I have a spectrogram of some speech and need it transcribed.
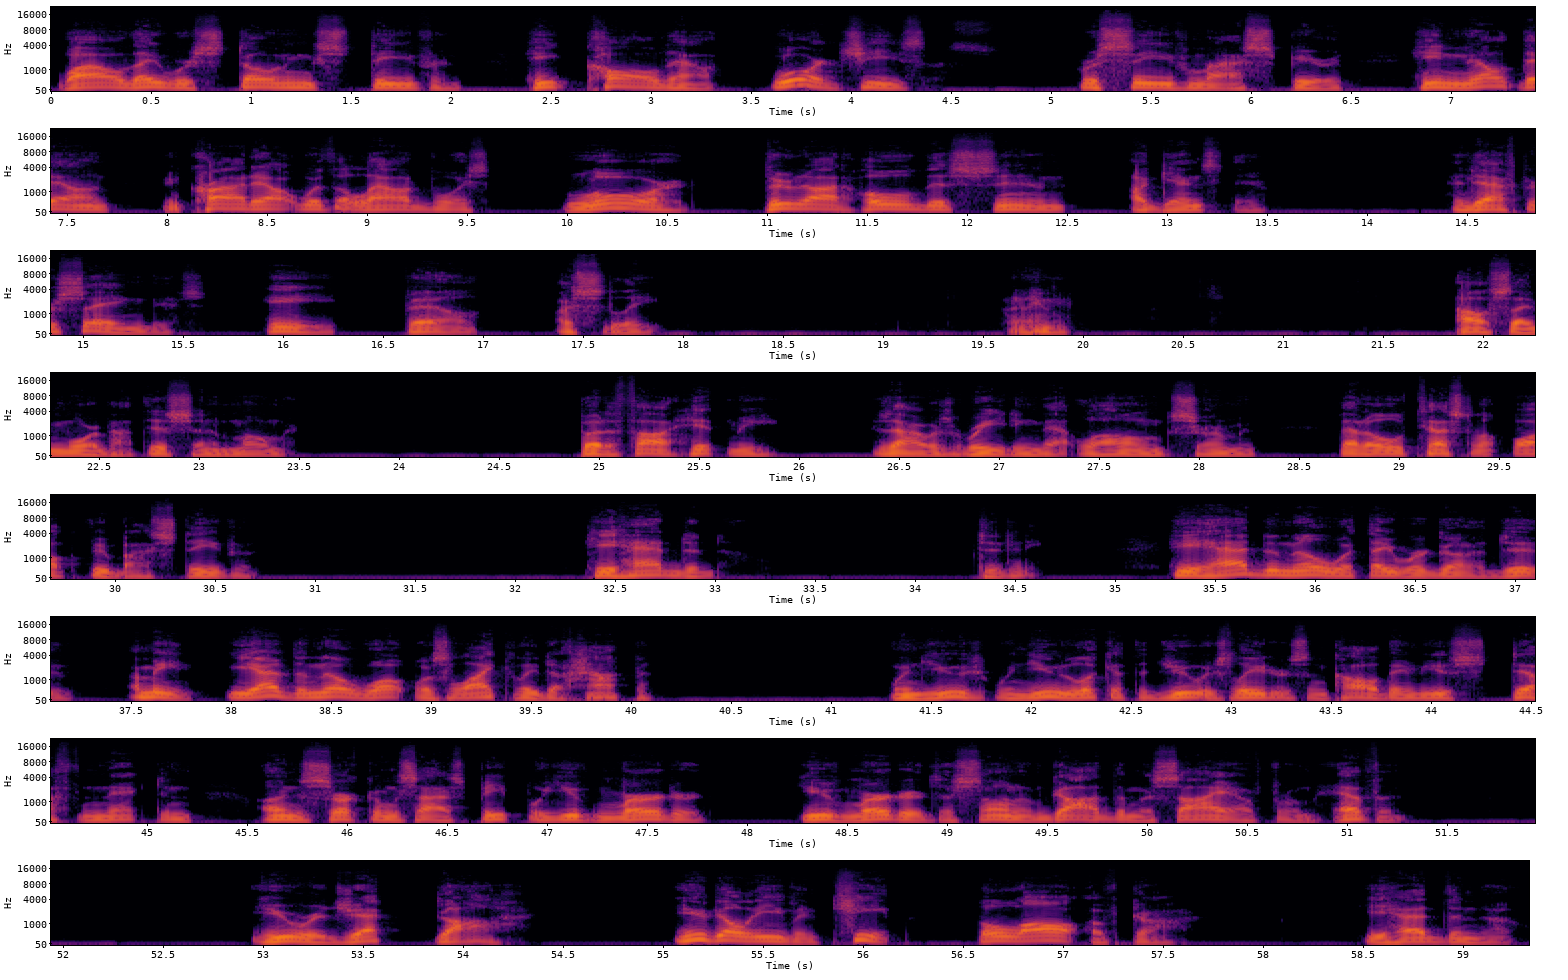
While they were stoning Stephen, he called out, Lord Jesus, receive my spirit. he knelt down and cried out with a loud voice, Lord, do not hold this sin against them. And after saying this, he fell asleep. I'll say more about this in a moment. But a thought hit me as I was reading that long sermon, that Old Testament walkthrough by Stephen. He had to know, didn't he? He had to know what they were going to do. I mean, he had to know what was likely to happen. When you when you look at the Jewish leaders and call them you stiff-necked and uncircumcised people, you've murdered, you've murdered the Son of God, the Messiah from heaven. You reject God. You don't even keep the law of God. He had to know.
